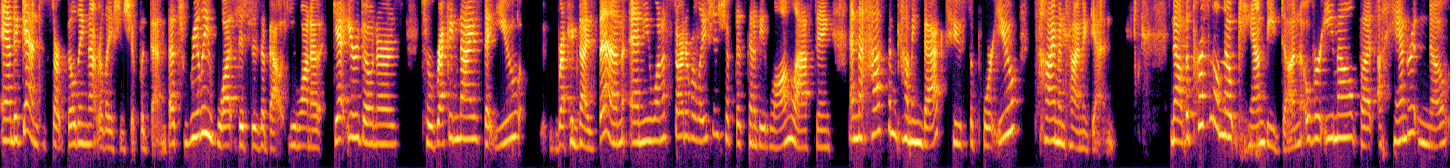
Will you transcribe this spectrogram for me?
And again, to start building that relationship with them. That's really what this is about. You want to get your donors to recognize that you recognize them and you want to start a relationship that's going to be long lasting and that has them coming back to support you time and time again. Now, the personal note can be done over email, but a handwritten note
